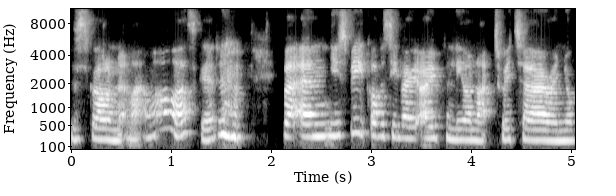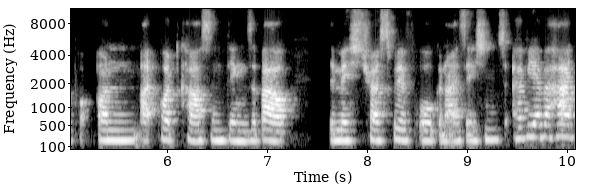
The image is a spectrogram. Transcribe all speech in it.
just scrolling it like, oh, that's good. but um, you speak obviously very openly on like Twitter and your on like podcasts and things about the mistrust with organisations. Have you ever had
